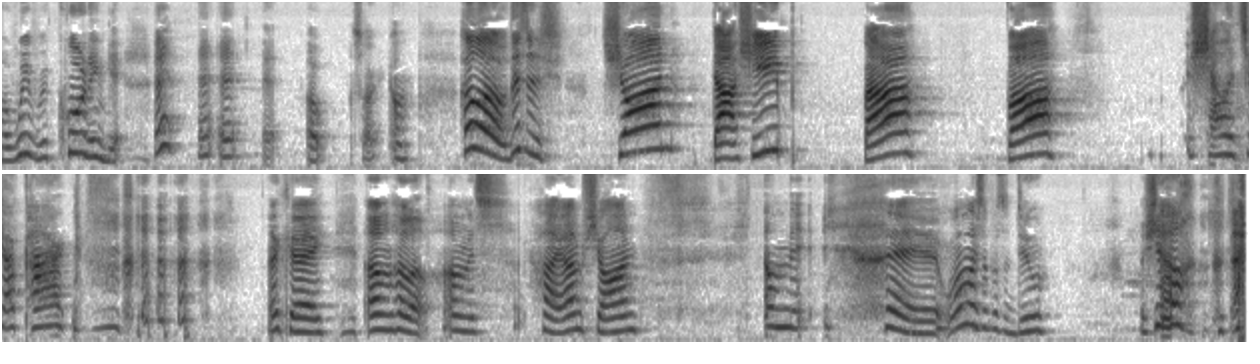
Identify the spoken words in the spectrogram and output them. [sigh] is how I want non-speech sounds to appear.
Are we recording it? Eh, eh, eh, eh. Oh, sorry. Um, hello, this is Sean Da Sheep Ba Ba. Show it's your part. [laughs] okay. Um, hello. Um, it's hi. I'm Sean. Um, hey, what am I supposed to do? [laughs] Michelle.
